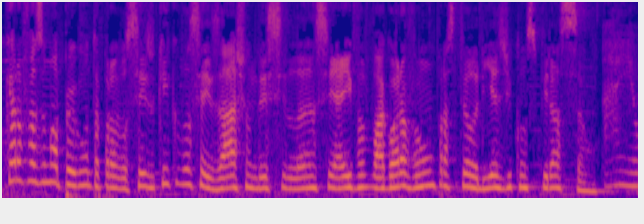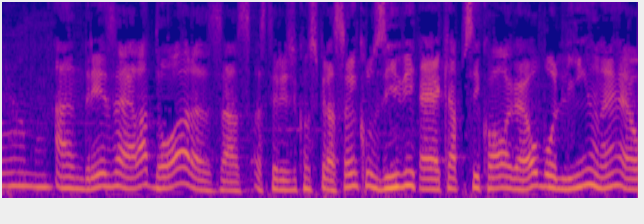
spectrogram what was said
Quero fazer uma pergunta pra vocês. O que, que vocês acham desse lance? Aí v- agora vamos pras teorias de conspiração. Ai, eu amo. A Andresa, ela adora as, as, as teorias de conspiração, inclusive é que a psicóloga é o Bolinho, né? É o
